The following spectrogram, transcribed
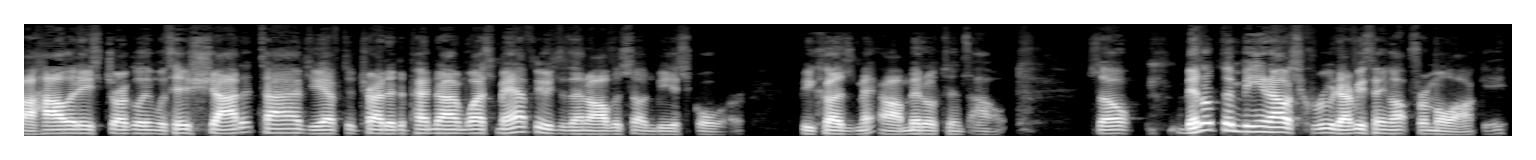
a Holiday struggling with his shot at times, you have to try to depend on Wes Matthews and then all of a sudden be a scorer because uh, Middleton's out. So Middleton being out screwed everything up for Milwaukee.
